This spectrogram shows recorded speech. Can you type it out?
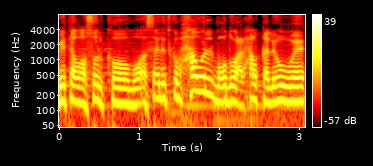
بتواصلكم وأسئلتكم حول موضوع الحلقة اللي هو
